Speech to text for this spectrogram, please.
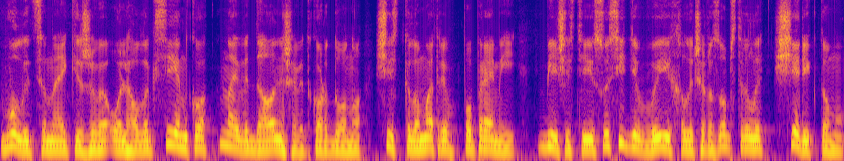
Вулиця, на якій живе Ольга Олексієнко, найвіддаленіша від кордону 6 кілометрів по прямій. Більшість її сусідів виїхали через обстріли ще рік тому.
